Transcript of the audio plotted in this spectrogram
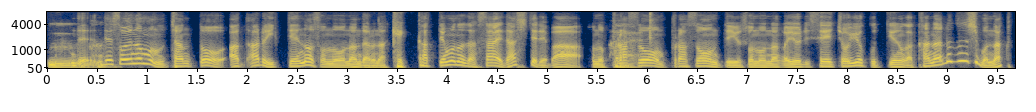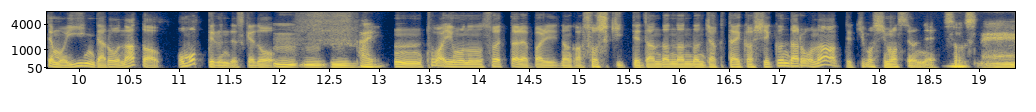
うんで、で、そういうのものちゃんと、あある一定の、その、なんだろうな、結果っていうものさえ出してれば、このプラスオン、プラスオンっていう、その、なんかより成長意欲っていうのが必ずしもなくてもいいんだろうなとは思ってるんですけどう、んうんうん。はい。うん、とはいうものの、そうやったらやっぱりなんか組織ってだんだんだんだん弱体化していくんだろうなっていう気もしますよね。そうですね。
